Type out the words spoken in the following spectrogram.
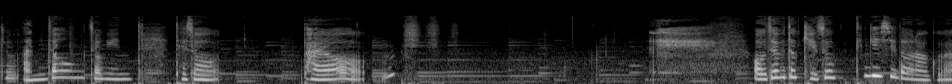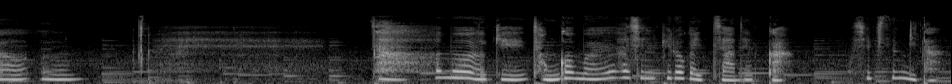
좀 안정적인 데서 봐요. 어제부터 계속 튕기시더라고요. 음. 자, 한번 이렇게 점검을 하실 필요가 있지 않을까 싶습니다.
